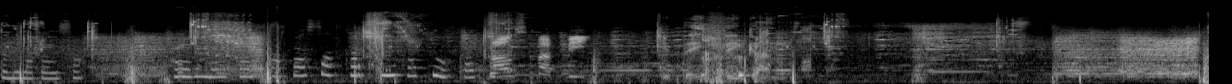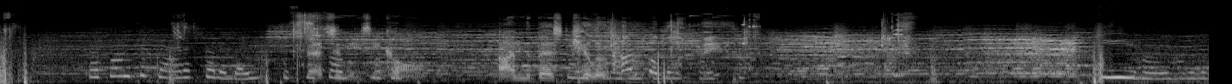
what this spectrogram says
तो मिला पैसा। रे मेरे पैसा पैसा करती है क्यों पैसा That's an easy call. I'm the best killer. Hayır hayır hayır.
